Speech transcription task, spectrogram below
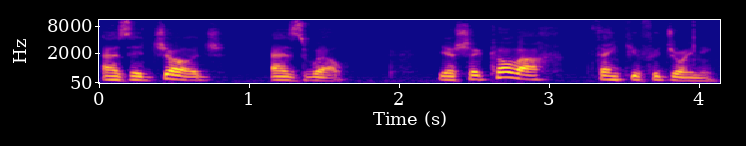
as a judge as well. Yeshekoach, thank you for joining.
